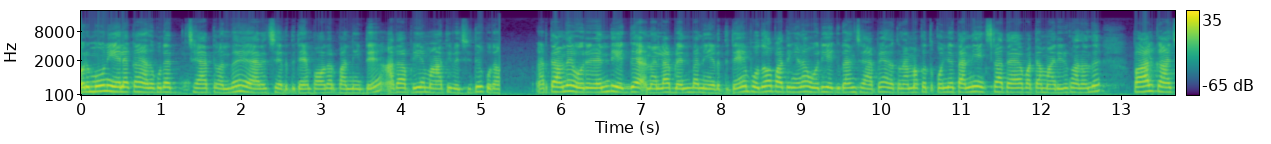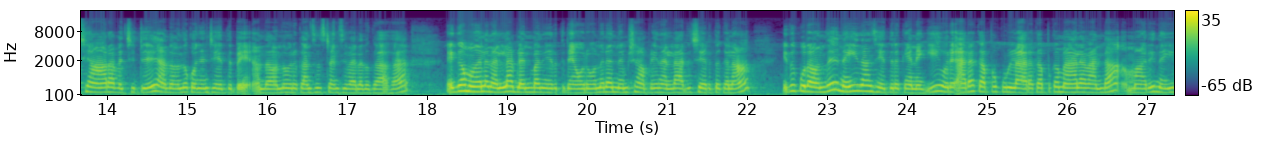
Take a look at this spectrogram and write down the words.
ஒரு மூணு ஏலக்காய் அது கூட சேர்த்து வந்து அரைச்சி எடுத்துட்டேன் பவுடர் பண்ணிவிட்டு அதை அப்படியே மாற்றி வச்சுட்டு குதா அடுத்து வந்து ஒரு ரெண்டு எக்கை நல்லா ப்ளெண்ட் பண்ணி எடுத்துட்டேன். பொதுவாக பார்த்தீங்கன்னா ஒரு எக் தான் சேர்ப்பேன். அதுக்கு நமக்கு கொஞ்சம் தண்ணி எக்ஸ்ட்ரா தேவைப்பட்ட மாதிரி இருக்கும். அதை வந்து பால் காய்ச்சி ஆற வச்சுட்டு அதை வந்து கொஞ்சம் சேர்த்துப்பேன். அந்த வந்து ஒரு கன்சிஸ்டன்சி வர்றதுக்காக. எக்கை முதல்ல நல்லா ப்ளெண்ட் பண்ணி எடுத்துட்டேன். ஒரு ஒன்று ரெண்டு நிமிஷம் அப்படியே நல்லா அரிச்சு எடுத்துக்கலாம். இது கூட வந்து நெய் தான் சேர்த்துருக்கேன் இன்னைக்கு. ஒரு அரை கப்புக்குள்ளே அரை கப்புக்கு மேலே வேண்டாம். மாதிரி நெய்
